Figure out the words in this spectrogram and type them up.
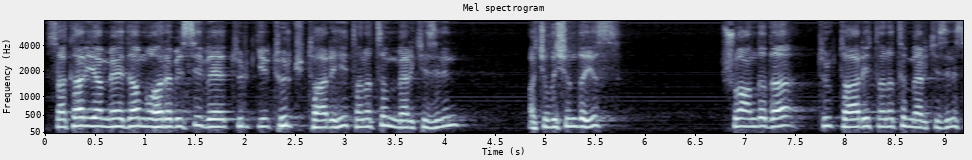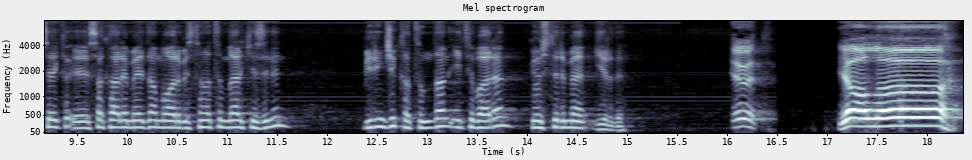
Sakarya Meydan Muharebesi ve Türk, Türk Tarihi Tanıtım Merkezi'nin açılışındayız. Şu anda da Türk Tarihi Tanıtım Merkezi'nin Sek- e, Sakarya Meydan Muharebesi Tanıtım Merkezi'nin birinci katından itibaren gösterime girdi. Evet. Ya Allah.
